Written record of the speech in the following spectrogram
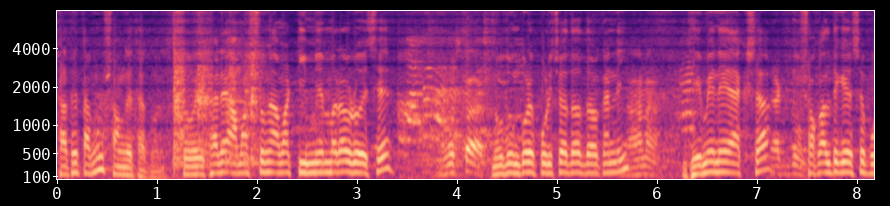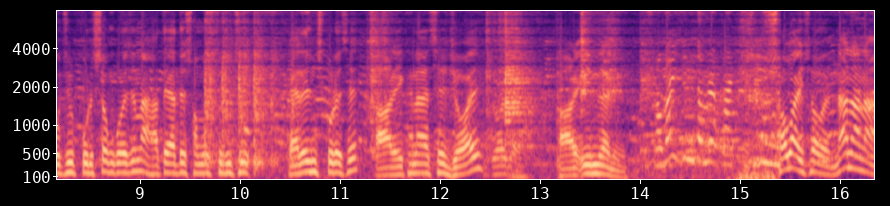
সাথে থাকুন সঙ্গে থাকুন। তো এখানে আমার সঙ্গে আমার টিম মেম্বাররাও রয়েছে। নমস্কার। নতুন করে পরিচয় দেওয়ার দরকার নেই। না, না। ঘেমে নেই একসা। সকাল থেকে এসে প্রচুর পরিশ্রম করেছে না হাতে হাতে সমস্ত কিছু অ্যারেঞ্জ করেছে। আর এখানে আছে জয় আর ইন্দ্রাণী। সবাই সবাই সবাই। না না না।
